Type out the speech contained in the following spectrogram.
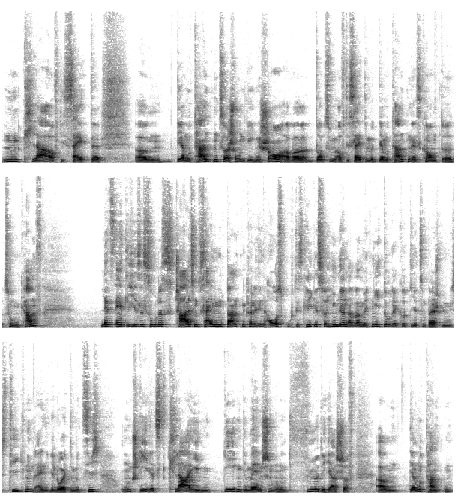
nun klar auf die Seite ähm, der Mutanten zwar schon gegen Sean, aber trotzdem auf die Seite der Mutanten. Es kommt äh, zum Kampf. Letztendlich ist es so, dass Charles und seine Mutanten können den Ausbruch des Krieges verhindern, aber Magneto rekrutiert zum Beispiel Mystique, nimmt einige Leute mit sich und steht jetzt klar eben gegen die Menschen und für die Herrschaft ähm, der Mutanten.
